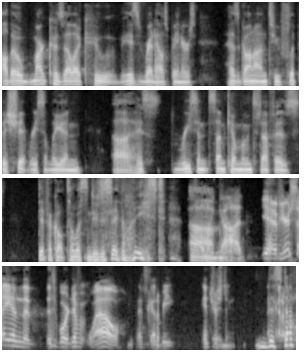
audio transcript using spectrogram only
although Mark Kozelek, who is Red House Painters, has gone on to flip his shit recently, and uh, his recent Sun Kil Moon stuff is difficult to listen to, to say the least. oh my Um, god. Yeah, if you're saying that it's more different, wow, that's got to be interesting. the stuff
